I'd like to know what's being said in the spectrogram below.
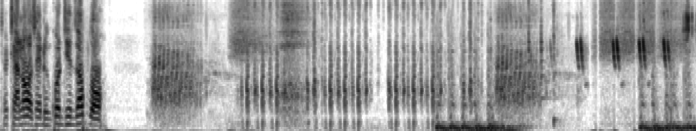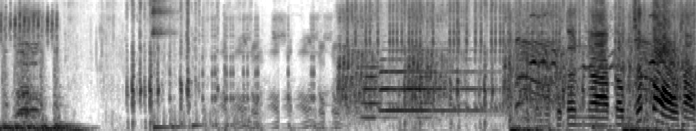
chắc chắn họ sẽ đứng quân trên dốc rồi. Một cái tên ờ, công rất to thầu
